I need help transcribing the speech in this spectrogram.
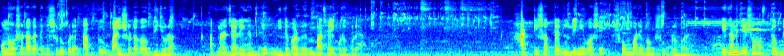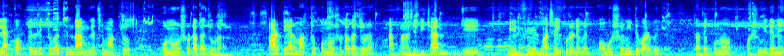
পনেরোশো টাকা থেকে শুরু করে আপ টু বাইশশো টাকা অবধি জোড়া। আপনারা চাইলে এখান থেকে নিতে পারবেন বাছাই করে করে। হাটটি সপ্তাহে দুদিনই বসে সোমবার এবং শুক্রবার। এখানে যে সমস্ত ব্ল্যাক ককটেল দেখতে পাচ্ছেন, দাম গেছে মাত্র পনেরোশো টাকা জোড়া। পার পেয়ার মাত্র পনেরোশো টাকা জোড়া। আপনারা যদি চান যে মেল ফিমেল বাছাই করে নেবেন, অবশ্যই নিতে পারবেন। তাতে কোনো অসুবিধা নেই।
